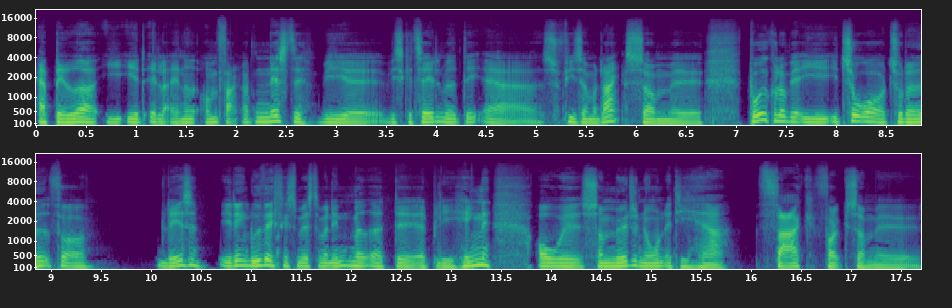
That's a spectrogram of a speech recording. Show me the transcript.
er bedre i et eller andet omfang. Og den næste, vi, øh, vi skal tale med, det er Sofie Sommerlang, som øh, boede i Colombia i, i to år, tog ned for at læse i et enkelt udvekslingssemester, man endte med at, øh, at blive hængende, og øh, som mødte nogle af de her FARC-folk, som, øh,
